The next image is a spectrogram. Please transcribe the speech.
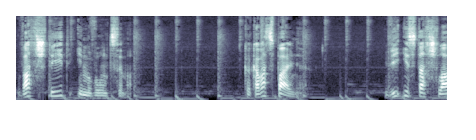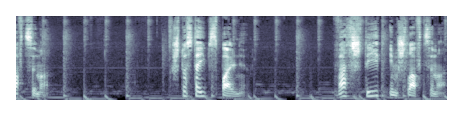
Was steht im Wohnzimmer? Какова спальня? Wie ist das Schlafzimmer? Что стоит в спальне? Was steht im Schlafzimmer?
